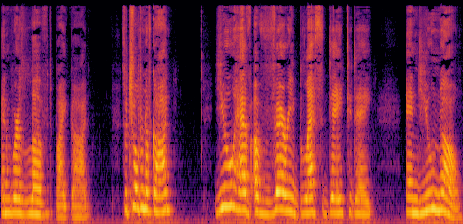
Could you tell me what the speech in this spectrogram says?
and we're loved by God. So, children of God, you have a very blessed day today, and you know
